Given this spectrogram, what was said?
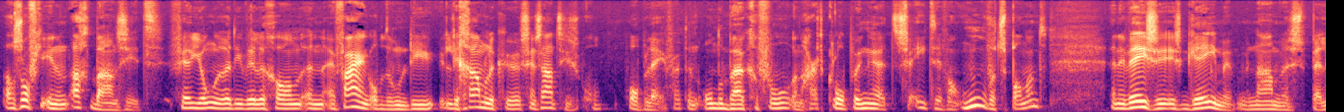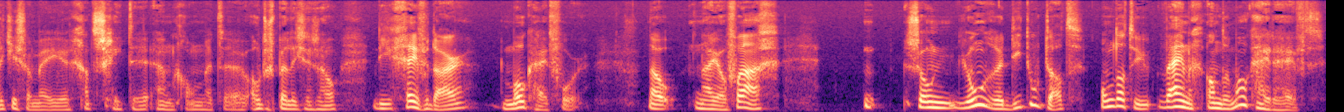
alsof je in een achtbaan zit. Veel jongeren die willen gewoon een ervaring opdoen die lichamelijke sensaties op, oplevert. Een onderbuikgevoel, een hartkloppingen, het zweten van oeh, wat spannend. En in wezen is gamen, met name spelletjes waarmee je gaat schieten en gewoon met eh, autospelletjes en zo, die geven daar de mogelijkheid voor. Nou, naar jouw vraag, zo'n jongere die doet dat omdat hij weinig andere mogelijkheden heeft.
